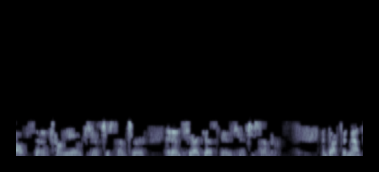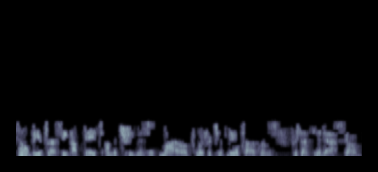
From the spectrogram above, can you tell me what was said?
Health San Antonio Cancer Center, and NCI Designated Cancer Center. And Dr. Mesa will be addressing updates on the treatment of myeloproliferative neoplasms presented at ASCO.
